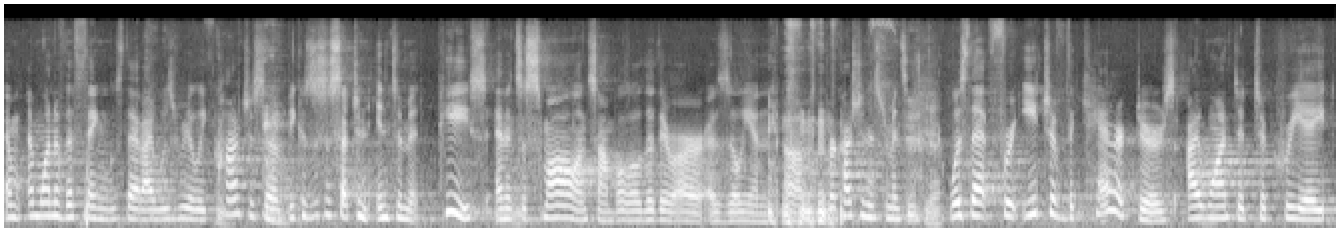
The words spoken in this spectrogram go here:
And, and, one of the things that I was really conscious of, because this is such an intimate piece, and it's a small ensemble, although there are a zillion um, percussion instruments, yeah. was that for each of the characters, I wanted to create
